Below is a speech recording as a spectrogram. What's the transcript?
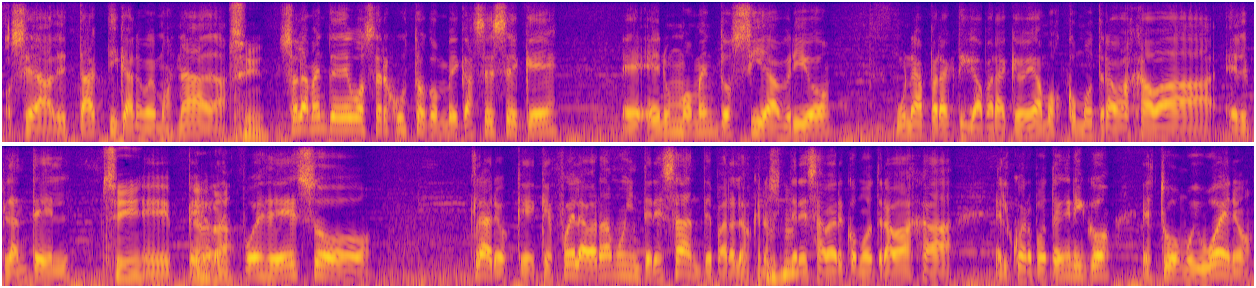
O sea, de táctica no vemos nada. Sí. Solamente debo ser justo con BKCS que eh, en un momento sí abrió una práctica para que veamos cómo trabajaba el plantel. Sí, Eh, pero después de eso, claro, que, que fue la verdad muy interesante para los que nos interesa ver cómo trabaja el cuerpo técnico. Estuvo muy bueno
